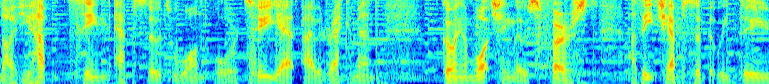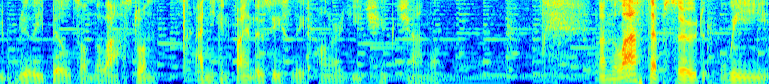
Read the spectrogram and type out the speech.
Now if you haven't seen episodes 1 or 2 yet, I would recommend going and watching those first, as each episode that we do really builds on the last one, and you can find those easily on our YouTube channel. Now, in the last episode, we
